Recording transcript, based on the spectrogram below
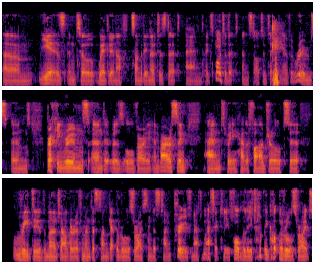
um, years until, weirdly enough, somebody noticed it and exploited it and started taking over rooms and bricking rooms, and it was all very embarrassing. And we had a fire drill to redo the merge algorithm and this time get the rules right and this time prove mathematically, formally, that we got the rules right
